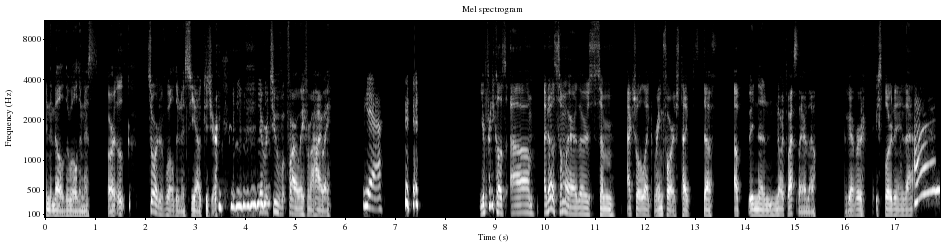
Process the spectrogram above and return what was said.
in the middle of the wilderness or sort of wilderness, you know, because you're never too far away from a highway. yeah. You're pretty close. Um, I know somewhere there's some actual like rainforest type stuff up in the northwest there, though. Have you ever explored any of that? Um,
